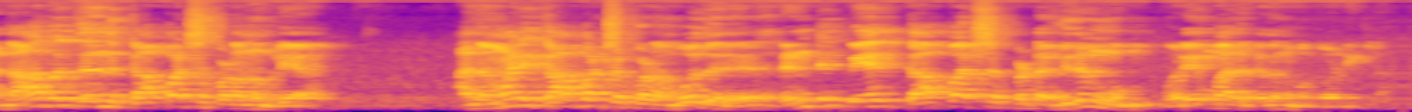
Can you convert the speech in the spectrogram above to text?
அந்த ஆபத்துல இருந்து காப்பாற்றப்படணும் இல்லையா? அந்த மாதிரி காப்பாற்றப்படும் போது ரெண்டு பேர் காப்பாற்றப்பட்ட விதமும் ஒரே மாதிரி இருக்கிறத நம்ம கவனிக்கலாம்.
